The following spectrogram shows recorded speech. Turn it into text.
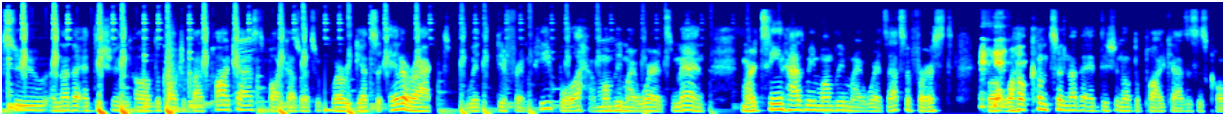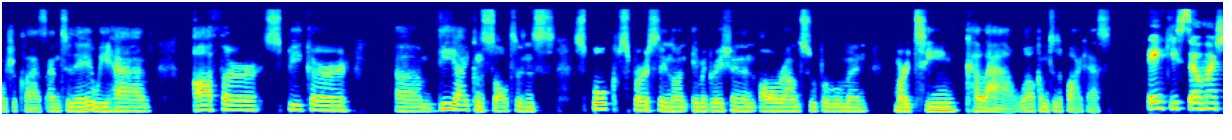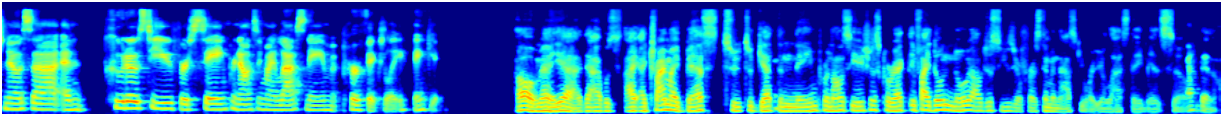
Welcome to another edition of the Culture Class Podcast, the podcast where, to, where we get to interact with different people. I'm mumbling my words. Man, Martine has me mumbling my words. That's the first. But welcome to another edition of the podcast. This is Culture Class. And today we have author, speaker, um, DI consultants, spokesperson on immigration and all around superwoman, Martine Kalaw. Welcome to the podcast. Thank you so much, Nosa. And kudos to you for saying, pronouncing my last name perfectly. Thank you. Oh man, yeah, I was I, I try my best to to get the name pronunciations correct. If I don't know, I'll just use your first name and ask you what your last name is. So you know.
